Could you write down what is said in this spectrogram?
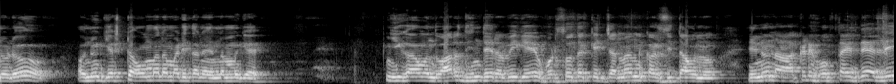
ನೋಡು, ಅವನಿಗೆ ಎಷ್ಟು ಅವಮಾನ ಮಾಡಿದ್ದಾನೆ ನಮಗೆ. ಈಗ ಒಂದು ವಾರದ ಹಿಂದೆ ರವಿಗೆ ಹೊಡೆಸೋದಕ್ಕೆ ಜನನ ಕಳಿಸಿದ್ದ ಅವನು. ಇನ್ನು ನಾ ಆ ಕಡೆ ಹೋಗ್ತಾ ಇದ್ದೆ, ಅಲ್ಲಿ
